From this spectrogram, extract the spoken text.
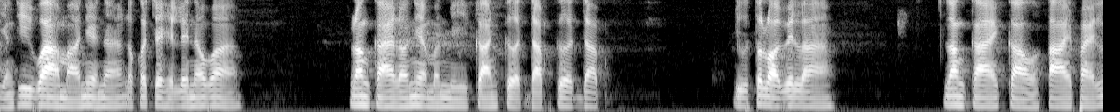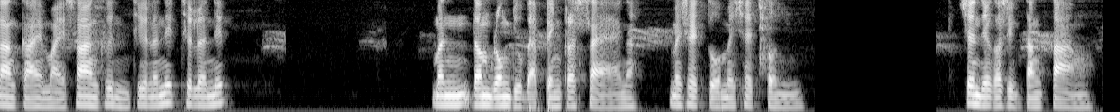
อย่างที่ว่ามาเนี่ยนะเราก็จะเห็นเลยนะว่า ร่างกายเราเนี่ยมันมีการเกิดดับเกิดดับ อยู่ตลอดเวลาร่างกายเก่าตายไปร่างกายใหม่สร้างขึ้นทีละนิดทีละนิด มันดำรงอยู่แบบเป็นกระแสนะไม่ใช่ตัวไม่ใช่ตน เช่นเดียวกับสิ่งต่างๆ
